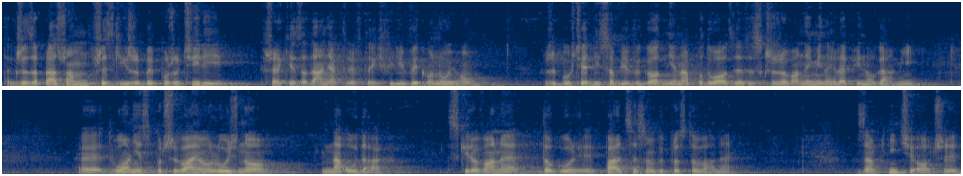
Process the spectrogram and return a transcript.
Także zapraszam wszystkich, żeby porzucili wszelkie zadania, które w tej chwili wykonują, żeby usiedli sobie wygodnie na podłodze ze skrzyżowanymi najlepiej nogami. E, dłonie spoczywają luźno na udach, skierowane do góry, palce są wyprostowane. Zamknijcie oczy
